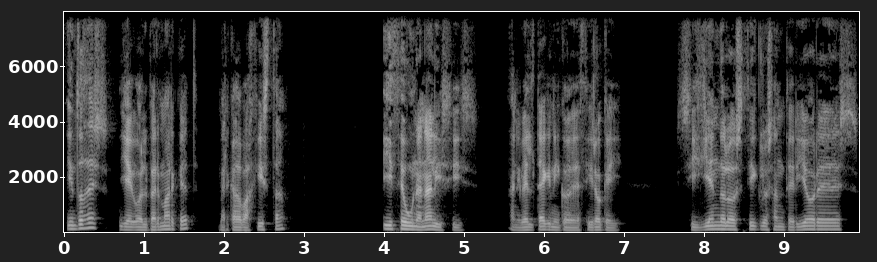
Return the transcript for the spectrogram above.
Y entonces llegó el bear market, mercado bajista, hice un análisis a nivel técnico de decir, ok, siguiendo los ciclos anteriores,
